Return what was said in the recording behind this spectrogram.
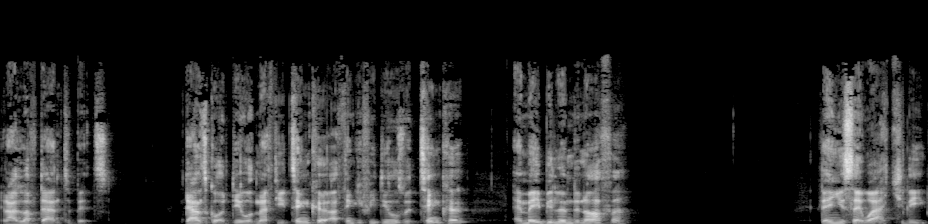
And I love Dan to bits. Dan's got to deal with Matthew Tinker. I think if he deals with Tinker and maybe Lyndon Arthur, then you say, well, actually,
